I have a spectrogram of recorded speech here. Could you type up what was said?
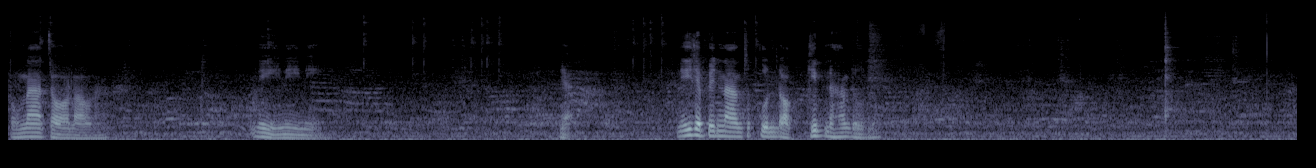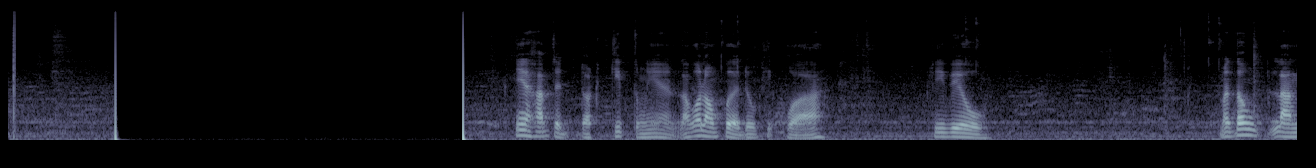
ตรงหน้าจอเรานะ นี่นี่นี่เนี่ย นี่จะเป็นนามสกุลดอกกิฟต์นะครับดูนี่นี่นะครับจะดอทกิฟตรงนี้ เราก็ลองเปิดดูคลิกขวาพรีวิว มันต้องรัน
